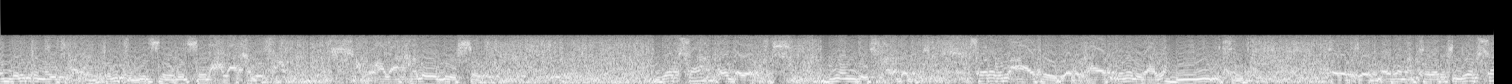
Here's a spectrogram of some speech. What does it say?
öncelikle ne ispatladık dedi ki bir şey bir şeyle alakalıysa o alakalı olduğu şey. Yoksa o da yoktur. Bunu önce ispatladık. Sonra bunu ayete uyguladık. Ayette ne dedi Allah? Mümin için tevekkül edin. O zaman tevekkül yoksa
